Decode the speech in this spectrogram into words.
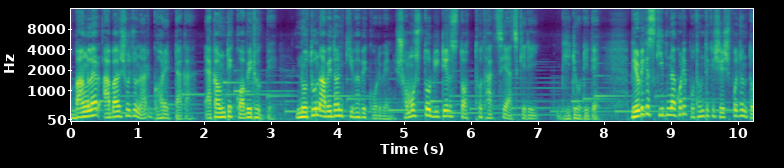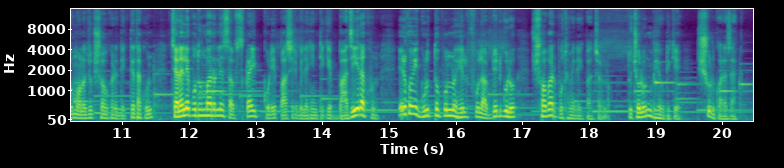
বাংলার আবাস যোজনার ঘরের টাকা, অ্যাকাউন্টে কবে ঢুকবে, নতুন আবেদন কীভাবে করবেন, সমস্ত ডিটেলস তথ্য থাকছে আজকের এই ভিডিওটিতে। ভিডিওটিকে স্কিপ না করে প্রথম থেকে শেষ পর্যন্ত মনোযোগ সহকারে দেখতে থাকুন। চ্যানেলে প্রথমবার হলে সাবস্ক্রাইব করে পাশের বেলাইকিনটিকে বাজিয়ে রাখুন। এরকমই গুরুত্বপূর্ণ হেল্পফুল আপডেটগুলো সবার প্রথমে দেখবার জন্য। তো চলুন ভিডিওটিকে শুরু করা যাক।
